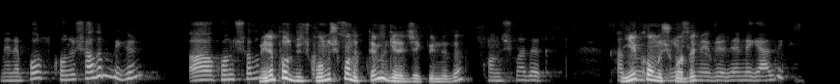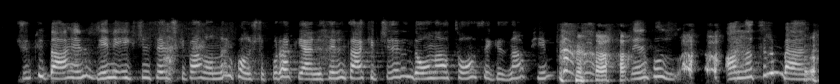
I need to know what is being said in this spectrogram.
Menopoz konuşalım bir gün. Aa konuşalım. Menopoz biz konuşmadık değil mi gelecek birinde de? Konuşmadık. Niye konuşmadık? geçim evrelerine geldik. Çünkü daha henüz yeni ilk cinsel ilişki falan onları konuştuk. Burak yani senin takipçilerin de 16-18 ne yapayım? Menopoz anlatırım ben.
